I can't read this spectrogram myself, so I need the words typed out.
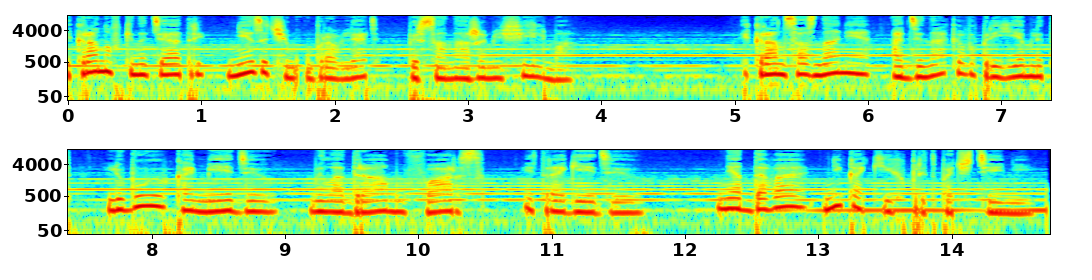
Экрану в кинотеатре незачем управлять персонажами фильма. Экран сознания одинаково приемлет любую комедию, мелодраму, фарс и трагедию, не отдавая никаких предпочтений.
